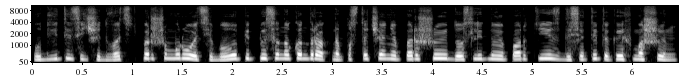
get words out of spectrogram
У 2021 році було підписано контракт на постачання першої дослідної партії з 10 таких машин.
